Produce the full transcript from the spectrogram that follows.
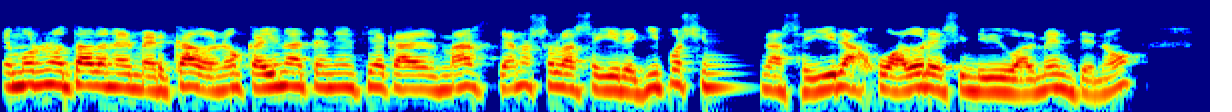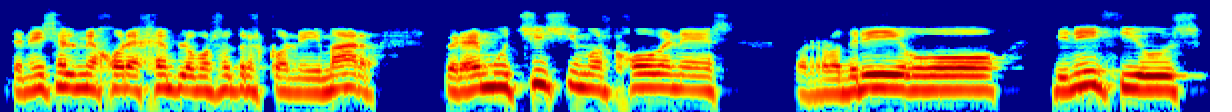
hemos notado en el mercado, ¿no? Que hay una tendencia cada vez más, ya no solo a seguir equipos, sino a seguir a jugadores individualmente, ¿no? Tenéis el mejor ejemplo vosotros con Neymar, pero hay muchísimos jóvenes, pues Rodrigo, Vinicius,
